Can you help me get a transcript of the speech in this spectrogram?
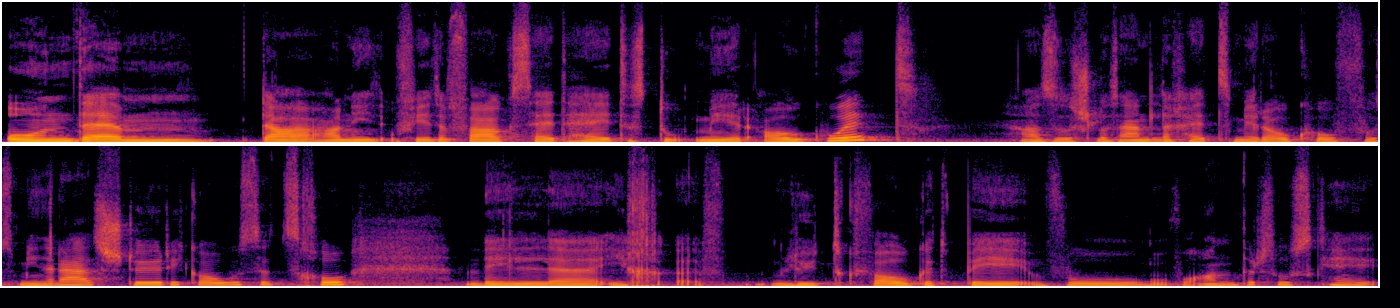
Und ähm, da habe ich auf jeden Fall gesagt, hey, das tut mir auch gut. Also schlussendlich hat es mir auch geholfen, aus meiner Essstörung rauszukommen weil äh, ich äh, Leute gefolgt bin, die wo, wo anders ausge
